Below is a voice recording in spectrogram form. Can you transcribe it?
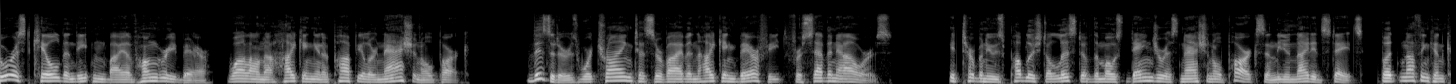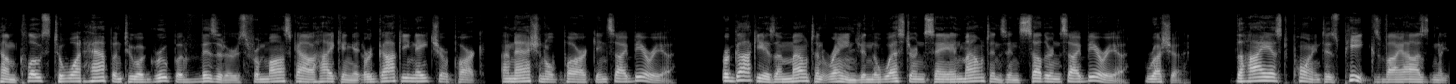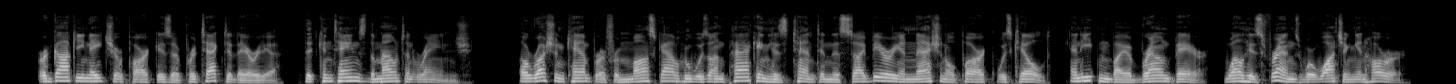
tourist killed and eaten by a hungry bear while on a hiking in a popular national park. Visitors were trying to survive in hiking bare feet for seven hours. eTurboNews published a list of the most dangerous national parks in the United States, but nothing can come close to what happened to a group of visitors from Moscow hiking at Ergaki Nature Park, a national park in Siberia. Ergaki is a mountain range in the western Sayan Mountains in southern Siberia, Russia. The highest point is Peak Zvyazny. Ergaki Nature Park is a protected area that contains the mountain range. A Russian camper from Moscow who was unpacking his tent in the Siberian National Park was killed and eaten by a brown bear while his friends were watching in horror.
